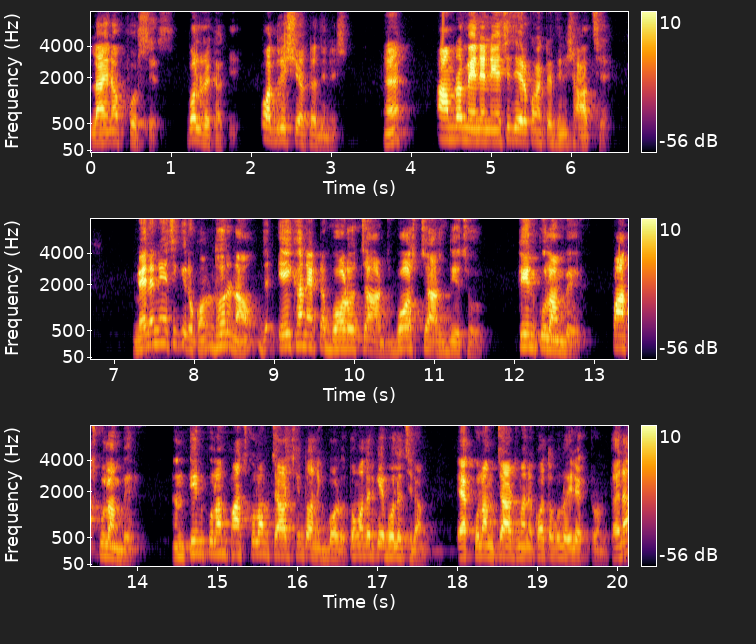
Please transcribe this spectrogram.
line of forces বলরেখা কি? অদৃশ্য একটা জিনিস। হ্যাঁ? আমরা মেনে নিয়েছি যে এরকম একটা জিনিস আছে। মেনে নিয়েছি কীরকম? ধরে নাও যে এইখানে একটা বড় চার্জ বস চার্জ দিয়েছ। তিন কুলাম্বের, পাঁচ কুলাম্বের। তিন কুলাম, পাঁচ কুলাম চার্জ কিন্তু অনেক বড়। তোমাদেরকে বলেছিলাম, এক কুলাম চার্জ মানে কতগুলো ইলেকট্রন তাই না?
